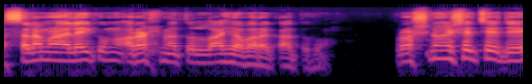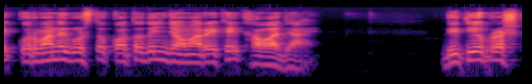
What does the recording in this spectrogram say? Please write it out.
আসসালামু আলাইকুম আরহামতুল্লাহ আবরাকাতুহ প্রশ্ন এসেছে যে কোরবানির গোস্ত কতদিন জমা রেখে খাওয়া যায়? দ্বিতীয় প্রশ্ন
